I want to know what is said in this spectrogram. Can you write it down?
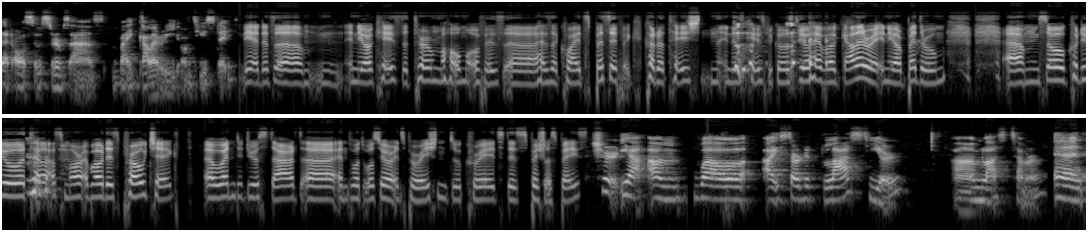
that also serves as my gallery on Tuesdays. Yeah, that's um, in your case, the term home office uh, has a quite specific connotation in this case because you have a gallery in your bedroom. Um, so could you tell us more about this project? Uh, when did you start uh, and what was your inspiration to create this special space? Sure, yeah. Um, well, I started last year, um, last summer, and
